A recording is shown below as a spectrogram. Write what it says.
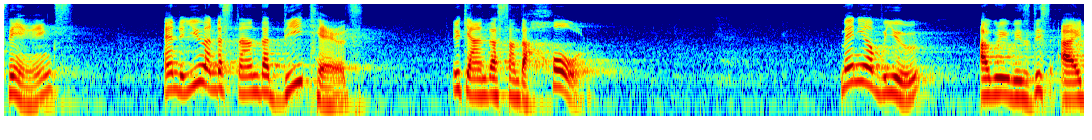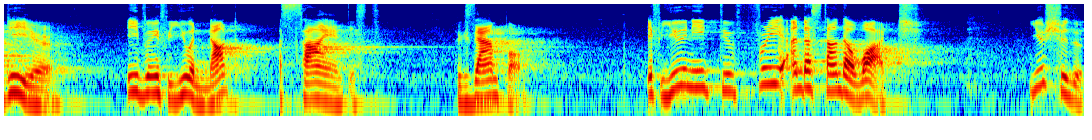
things and you understand the details, you can understand the whole. Many of you agree with this idea, even if you are not a scientist. For example, if you need to fully understand a watch, you should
